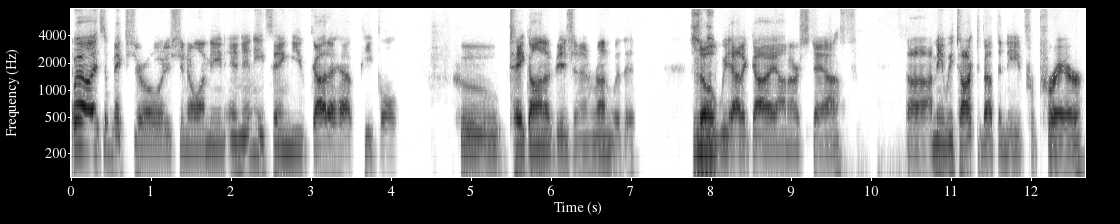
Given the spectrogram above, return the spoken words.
Well, it's a mixture always, you know. I mean, in anything, you've got to have people who take on a vision and run with it. So mm-hmm. we had a guy on our staff. Uh, I mean, we talked about the need for prayer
